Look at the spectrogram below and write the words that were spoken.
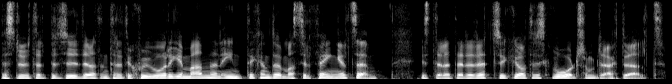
Beslutet betyder att den 37-årige mannen inte kan dömas till fängelse. Istället är det rättspsykiatrisk vård som blir aktuellt.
